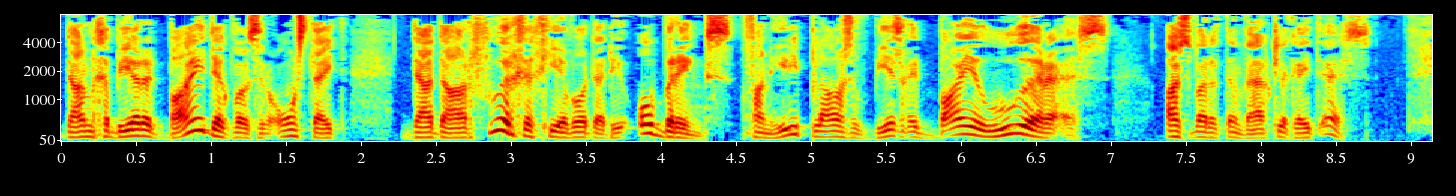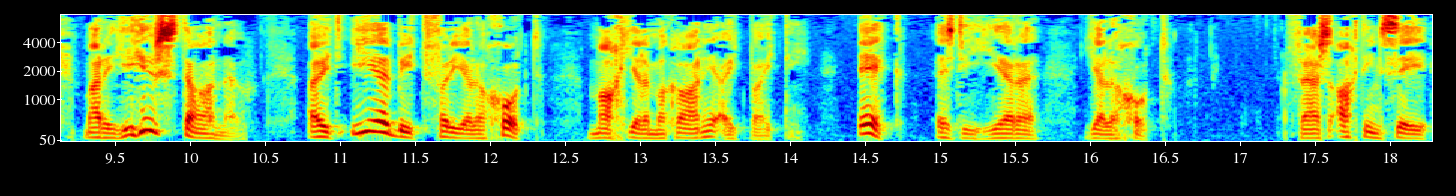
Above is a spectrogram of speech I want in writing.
dan gebeur dit baie dikwels in ons tyd dat daar voorgegee word dat die opbrengs van hierdie plaas of besigheid baie hoër is as wat dit in werklikheid is. Maar hier staan nou: uit eerbied vir julle God mag julle mekaar nie uitbuit nie. Ek is die Here julle God. Vers 18 sê:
